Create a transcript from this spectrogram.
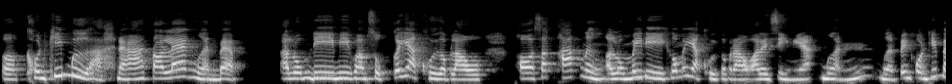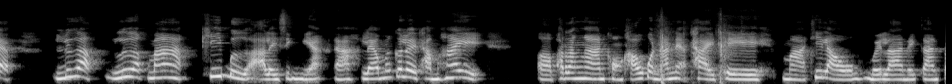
เออคนขี้เบื่อนะคะตอนแรกเหมือนแบบอารมณ์ดีมีความสุขก็อยากคุยกับเรา พอสักพักหนึ่งอารมณ์ไม่ดีก็ไม่อยากคุยกับเราอะไรสิ่งนี้เหมือนเหมือนเป็นคนที่แบบเลือกเลือกมากขี้เบื่ออะไรสิ่งนี้นะแล้วมันก็เลยทำให้พลังงานของเขาคนนั้นเนี่ยถ่ายเทมาที่เราเวลาในการป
